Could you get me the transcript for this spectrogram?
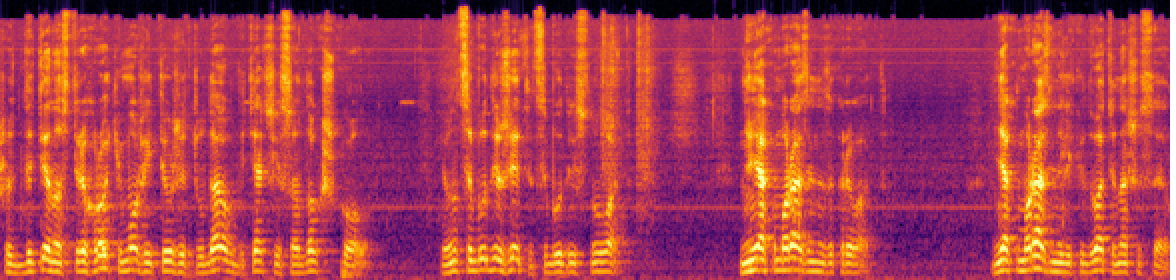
Що дитина з трьох років може йти вже туди, в дитячий садок, школу. І воно це буде жити, це буде існувати. Ніякому разі не закривати. ніякому разі не ліквідувати наші села.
